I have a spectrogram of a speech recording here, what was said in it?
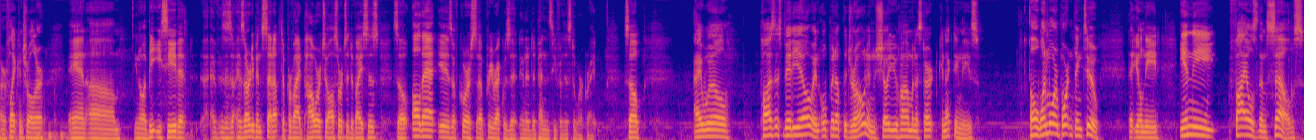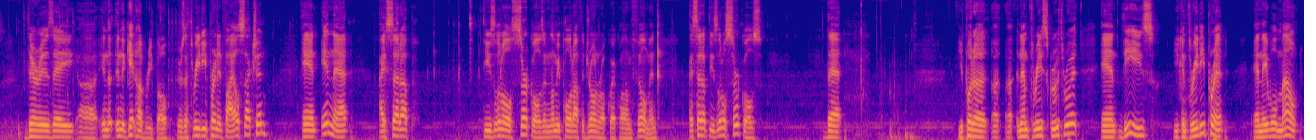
or flight controller, and um, you know, a BEC that has already been set up to provide power to all sorts of devices. So all that is, of course, a prerequisite and a dependency for this to work right. So I will pause this video and open up the drone and show you how I'm going to start connecting these. Oh, one more important thing too that you'll need in the files themselves. There is a uh, in the in the GitHub repo. There's a 3D printed file section and in that, I set up these little circles, and let me pull it off the drone real quick while I'm filming. I set up these little circles that you put a, a, a, an M3 screw through it, and these you can 3D print, and they will mount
